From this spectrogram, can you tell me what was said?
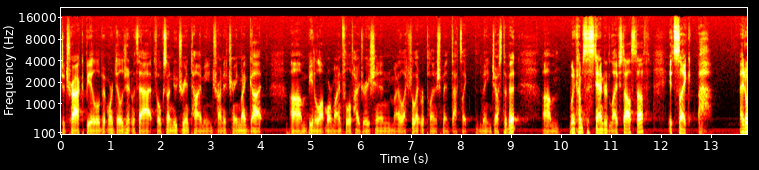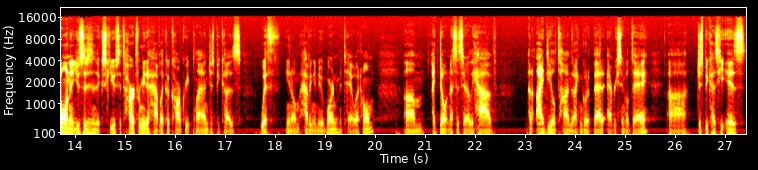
to track, be a little bit more diligent with that, focus on nutrient timing, trying to train my gut, um, being a lot more mindful of hydration, my electrolyte replenishment. That's like the main gist of it. Um, when it comes to standard lifestyle stuff, it's like ah, I don't want to use it as an excuse. It's hard for me to have like a concrete plan just because with you know having a newborn, Mateo at home, um, I don't necessarily have an ideal time that I can go to bed every single day, uh, just because he is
